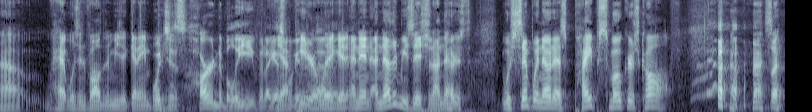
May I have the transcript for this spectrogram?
uh, had, was involved in the music. Guy named Which is hard to believe, but I guess yeah, we'll get Peter Liggett, later. and then another musician I noticed was simply known as Pipe Smoker's Cough. that's a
